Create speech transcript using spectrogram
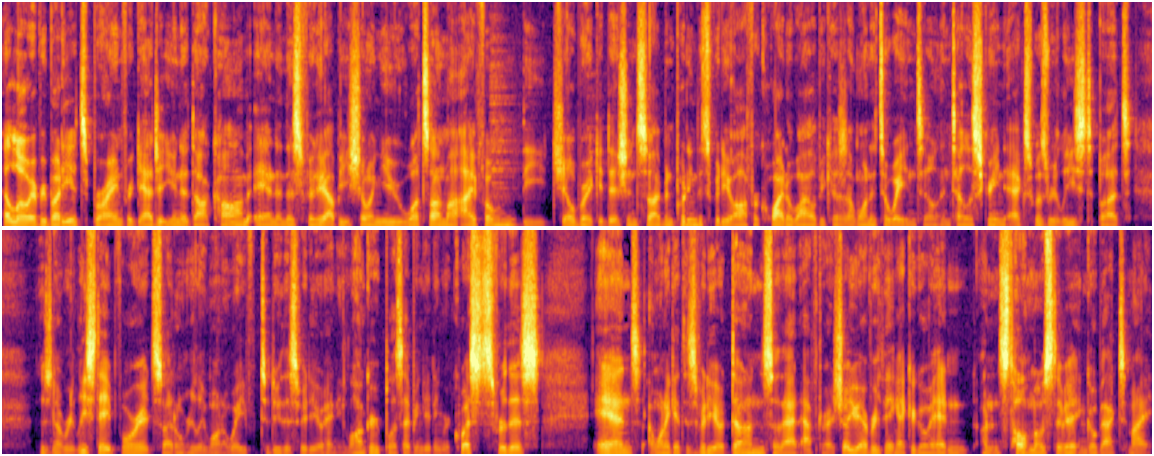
Hello everybody, it's Brian for GadgetUnit.com and in this video I'll be showing you what's on my iPhone, the jailbreak edition. So I've been putting this video off for quite a while because I wanted to wait until IntelliScreen X was released, but there's no release date for it, so I don't really want to wait to do this video any longer. Plus I've been getting requests for this, and I want to get this video done so that after I show you everything, I could go ahead and uninstall most of it and go back to my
